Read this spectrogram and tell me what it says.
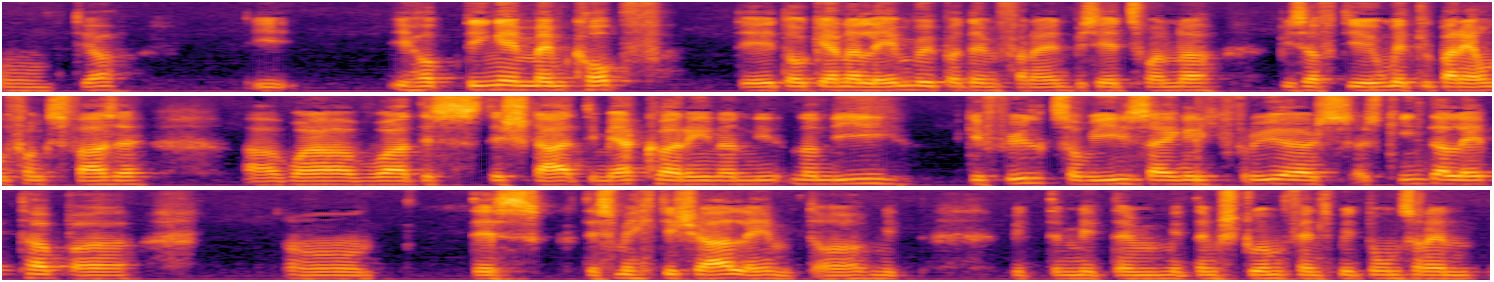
und ja, ich, ich habe Dinge in meinem Kopf, die ich da gerne erleben will bei dem Verein. Bis jetzt waren er, bis auf die unmittelbare Anfangsphase, äh, war, war das, das Start, die Merkur Arena noch nie gefühlt, so wie ich es eigentlich früher als, als Kind erlebt habe. Äh, und das, das möchte ich schon erleben, da mit, mit, dem, mit, dem, mit dem Sturmfans, mit unseren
